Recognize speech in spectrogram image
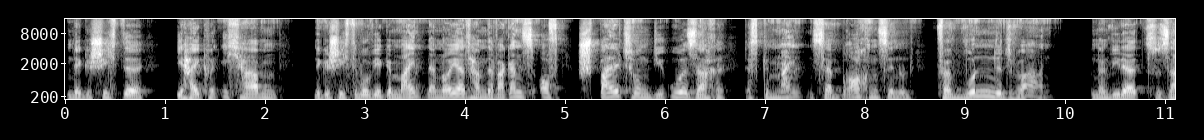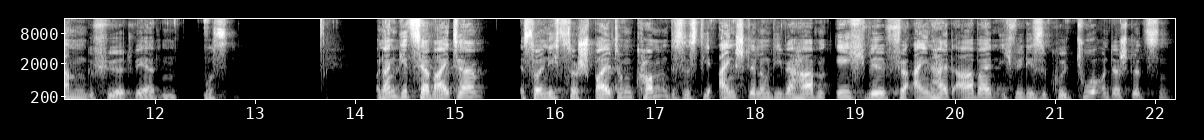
In der Geschichte, die Heike und ich haben, eine Geschichte, wo wir Gemeinden erneuert haben, da war ganz oft Spaltung die Ursache, dass Gemeinden zerbrochen sind und verwundet waren und dann wieder zusammengeführt werden mussten. Und dann geht es ja weiter. Es soll nicht zur Spaltung kommen. Das ist die Einstellung, die wir haben. Ich will für Einheit arbeiten. Ich will diese Kultur unterstützen.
